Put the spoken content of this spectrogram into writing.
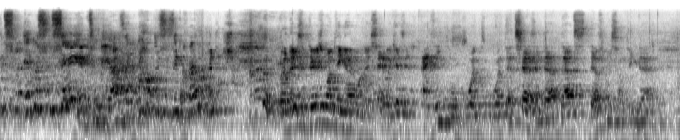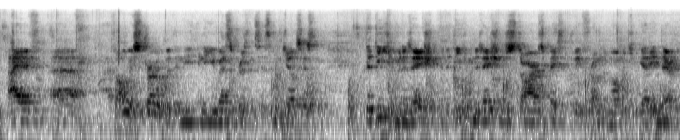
it's, it was insane to me. I was like, wow, this is incredible. Well, there's, one thing I want to say, because I think what, what that says, and that, that's definitely something that I have, uh, I've always struggled with in the, in the US prison system, and jail system, the dehumanization. The dehumanization starts basically from the moment you get in there,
